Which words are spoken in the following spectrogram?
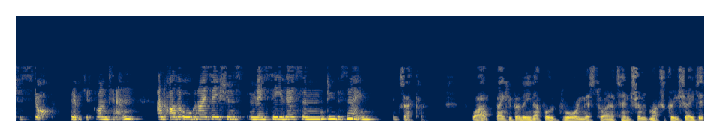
to stop prohibited content and other organisations may see this and do the same. Exactly. Well, thank you, Felina, for drawing this to our attention. Much appreciated.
